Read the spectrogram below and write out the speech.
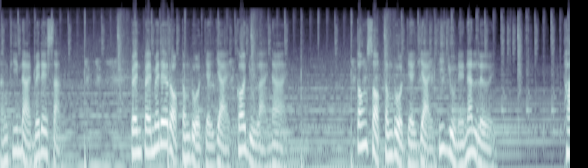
ทั้งที่นายไม่ได้สั่ง เป็นไปไม่ได้หรอกตำรวจใหญ่ ๆ ก็อยู่หลายนาย ต้องสอบตำรวจใหญ่ ๆ ที่อยู่ในนั่นเลยพา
